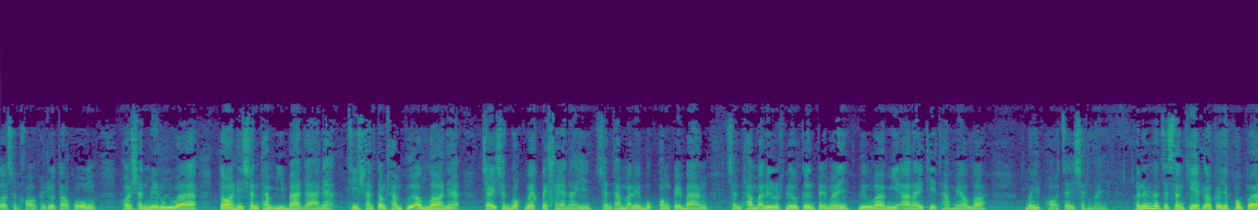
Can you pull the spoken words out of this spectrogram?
ละฉันขออภัยโทษต่อพระองค์ เพราะฉันไม่รู้ว่าตอนที่ฉันทำอิบาดะเนี่ยที่ฉันต้องทำเพื่ออัลลอฮ์เนี่ยใจฉันวอกแวกไปแค่ไหน ฉันทำอะไรบกพร่องไปบ้าง ฉันทำอะไรรวดเร็วเกินไปไหมหรือว่ามีอะไรที่ทำให้อัลลอฮ์ไม่พอใจฉันไหม เพราะนั้นเราจะสังเกตเราก็จะพบว่า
